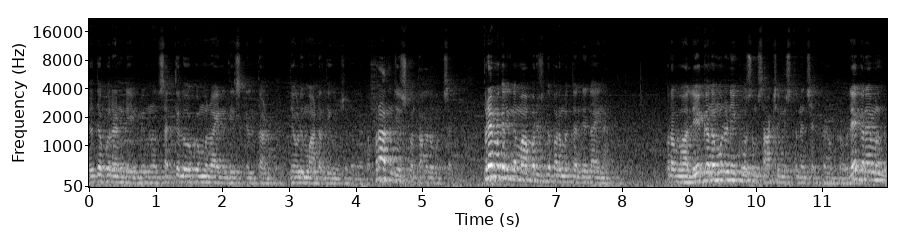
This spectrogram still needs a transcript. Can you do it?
యుద్ధపు రండి. మిమ్మల్ని సత్యలోకమును ఆయన తీసుకెళ్తాడు. దేవుడి మాట దీవించడం కాక ప్రార్థన చేసుకొని తలలు ప్రేమ కలిగిన మా పరిశుద్ధ పరమ తండ్రి నాయన ప్రభు ఆ లేఖనములు నీ కోసం సాక్ష్యం ఇస్తున్నాను చెప్పాను ప్రభు. లేఖనములు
